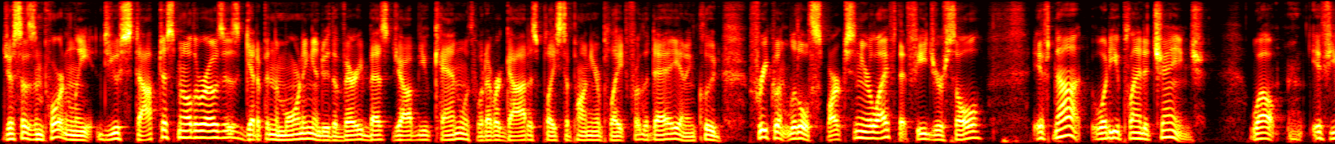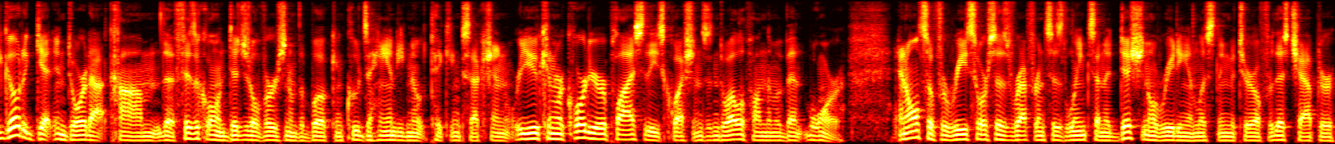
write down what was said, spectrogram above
Just as importantly, do you stop to smell the roses, get up in the morning, and do the very best job you can with whatever God has placed upon your plate for the day and include frequent little sparks in your life that feed your soul? If not, what do you plan to change? Well, if you go to getendure.com, the physical and digital version of the book includes a handy note taking section where you can record your replies to these questions and dwell upon them a bit more. And also for resources, references, links, and additional reading and listening material for this chapter,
